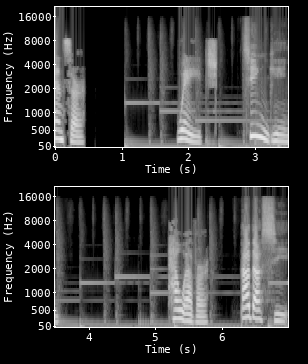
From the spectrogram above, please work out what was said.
Answer. Wage. 賃金 However. ただし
